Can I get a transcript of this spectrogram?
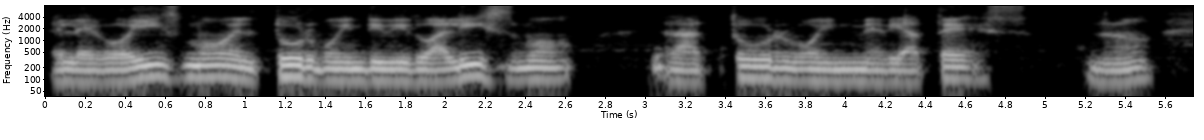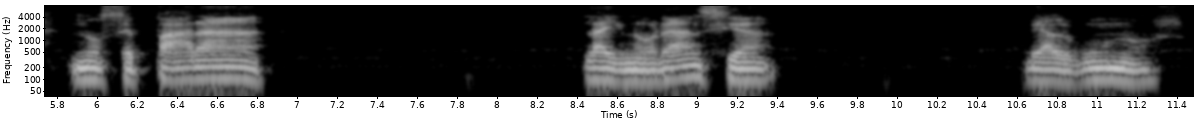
el egoísmo, el turboindividualismo, la turboinmediatez, ¿no? Nos separa la ignorancia de algunos,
